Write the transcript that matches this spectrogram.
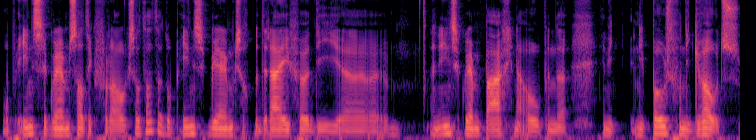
Op Instagram zat ik vooral. Ik zat altijd op Instagram. Ik zag bedrijven die een Instagram-pagina openden. En die, en die posten van die quotes.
